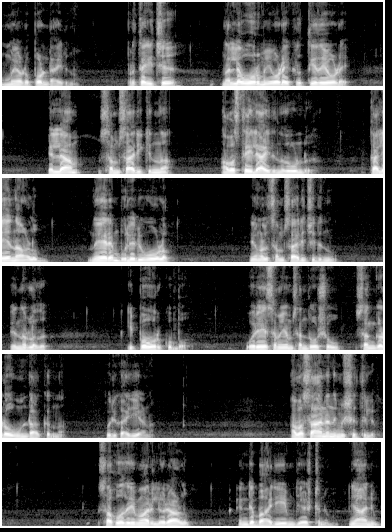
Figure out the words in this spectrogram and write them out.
ഉമ്മയോടൊപ്പം ഉണ്ടായിരുന്നു. പ്രത്യേകിച്ച് നല്ല ഓർമ്മയോടെ കൃത്യതയോടെ എല്ലാം സംസാരിക്കുന്ന അവസ്ഥയിലായിരുന്നതുകൊണ്ട് തലേനാളും നേരം പുലരുവോളം ഞങ്ങൾ സംസാരിച്ചിരുന്നു എന്നുള്ളത് ഇപ്പോൾ ഓർക്കുമ്പോൾ ഒരേ സമയം സന്തോഷവും സങ്കടവും ഉണ്ടാക്കുന്ന ഒരു കാര്യമാണ്. അവസാന നിമിഷത്തിലും സഹോദരിമാരിൽ ഒരാളും എന്റെ ഭാര്യയും ജ്യേഷ്ഠനും ഞാനും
